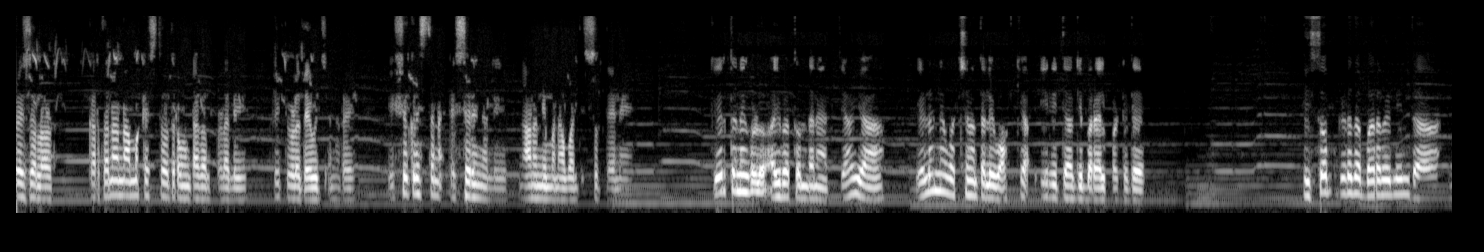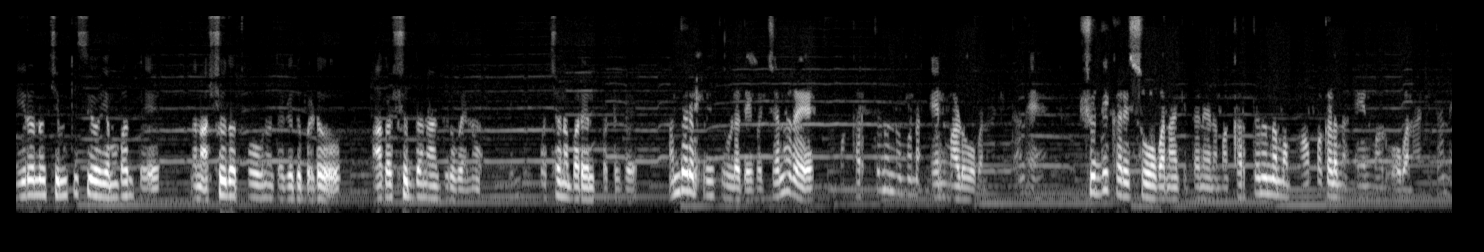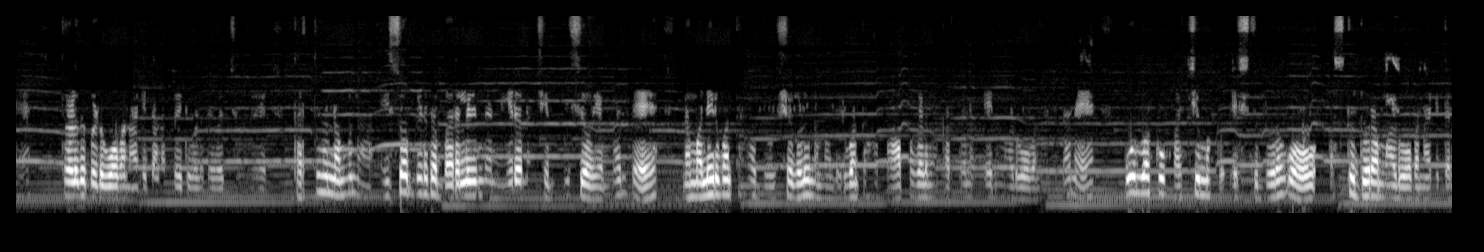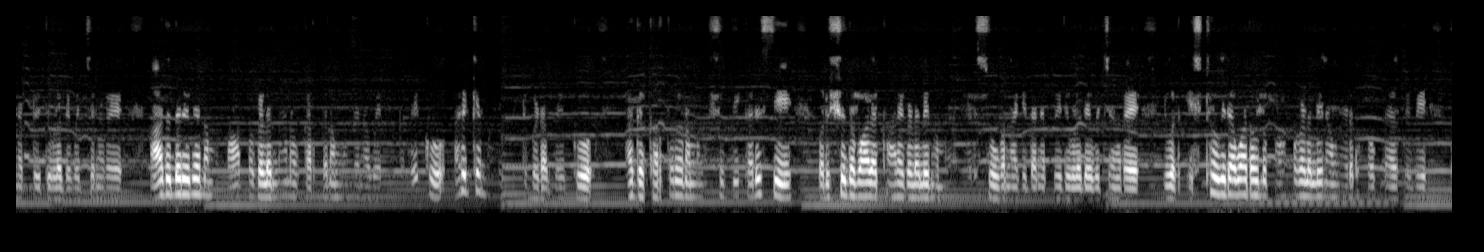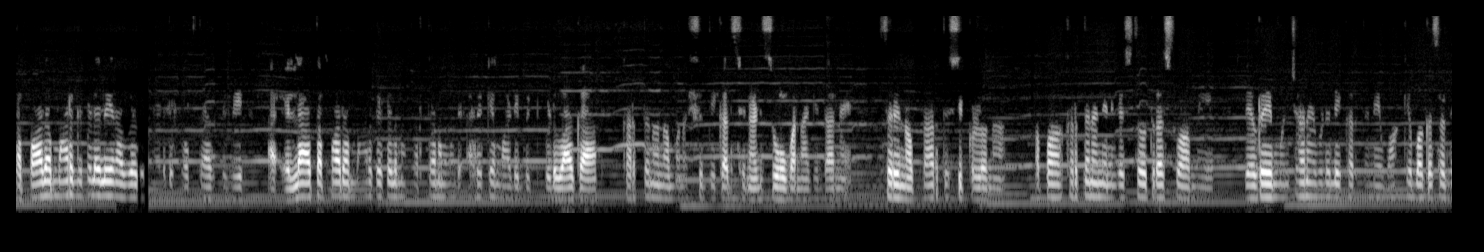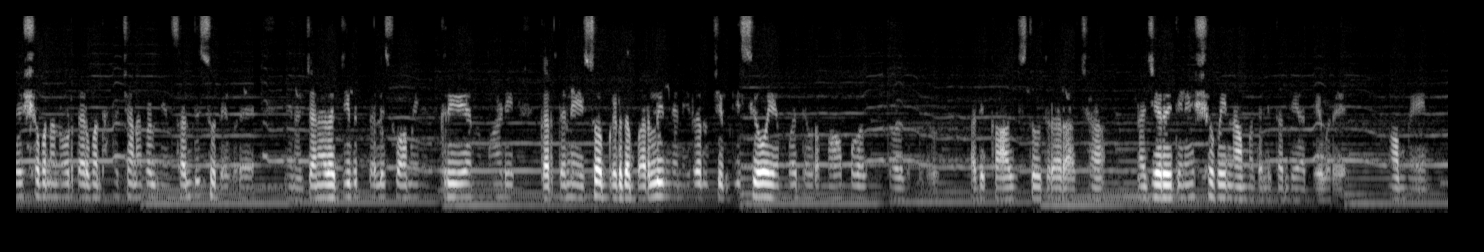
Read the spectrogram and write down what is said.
Price ಅಲಾಡ್ ಕರ್ತನ ನಾಮಕ್ಕೆ ಸ್ತೋತ್ರ ಉಂಟಾಗಲ್ಪಡಲಿ ಪ್ರೀತಿಯುಳ್ಳ ದೇವ ಜನರೇ, ಯೇಸು ಕ್ರಿಸ್ತನ ಹೆಸರಿನಲ್ಲಿ ನಾನು ನಿಮ್ಮನ್ನು ವಂದಿಸುತ್ತೇನೆ. ಕೀರ್ತನೆಗಳು ಐವತ್ತೊಂದನೇ ಅಧ್ಯಾಯ ಏಳನೇ ವಚನದಲ್ಲಿ ವಾಕ್ಯ ಈ ರೀತಿಯಾಗಿ ಬರೆಯಲ್ಪಟ್ಟಿದೆ. ಹಿಸೋಪ್ ಗಿಡದ ಬರಲಿನಿಂದ ನೀರನ್ನು ಚಿಮುಕಿಸಿಯೋ ಎಂಬಂತೆ ನನ್ನ ಅಶುದ್ಧತ್ವವನ್ನು ತೆಗೆದು ಬಿಡು ಆಗ ಶುದ್ಧನಾಗಿರುವೆನು ವಚನ ಬರೆಯಲ್ಪಟ್ಟಿದೆ. ಅಂದರೆ ಪ್ರೀತಿಯುಳ್ಳ ದೇವ ಜನರೇ, ನಮ್ಮ ಕರ್ತನು ನಮ್ಮನ್ನು ಏನು ಮಾಡುವವನಾಗಿದ್ದಾನೆ? ಶುದ್ಧೀಕರಿಸುವವನಾಗಿದ್ದಾನೆ, ನಮ್ಮ ಕರ್ತನು ನಮ್ಮ ಪಾಪಗಳನ್ನು ಏನು ಮಾಡುವವನಾಗಿದ್ದಾನೆ? ತೊಳೆದು ಬಿಡುವವನಾಗಿದ್ದಾನೆ ಪ್ರೀತಿ ದೇವ ಜನರೇ ಕರ್ತನು ನಮ್ಮನ್ನ ಐಸೋ ಗಿಡದ ಬರಲಿನಿಂದ ನೀರನ್ನು ಚಿಪ್ಪಿಸೋ ಎಂಬಂತೆ ನಮ್ಮಲ್ಲಿರುವಂತಹ ದೋಷಗಳು, ನಮ್ಮಲ್ಲಿರುವಂತಹ ಪಾಪಗಳನ್ನು ಕರ್ತನು ಏನು ಮಾಡುವವನಾಗಿದ್ದಾನೆ ಪೂರ್ವಕ್ಕೂ ಪಶ್ಚಿಮಕ್ಕೂ ಎಷ್ಟು ದೂರವೋ ಅಷ್ಟು ದೂರ ಮಾಡುವವನಾಗಿದ್ದಾನೆ ಪ್ರೀತಿ ದೇವ ಆದ್ದರಿಂದ ನಮ್ಮ ಪಾಪಗಳನ್ನು ನಾವು ಕರ್ತನ ಮುಂದೆ ನಾವೇನು ಮಾಡಬೇಕು ಅರಿಕೆ ಮಾಡಿ ಬಿಟ್ಟು ಬಿಡಬೇಕು ಆಗ ಕರ್ತನು ನಮ್ಮನ್ನು ಶುದ್ಧೀಕರಿಸಿ ಪರಿಶುದ್ಧವಾದ ಕಾರ್ಯಗಳಲ್ಲಿ ನಮ್ಮನ್ನು ನಡೆಸುವವನಾಗಿದ್ದಾನೆ ಪ್ರೀತಿಗಳು ದೇವಚಂದ್ರೆ ಇವತ್ತು ಎಷ್ಟೋ ವಿಧವಾದ ಒಂದು ಪಾಪಗಳಲ್ಲಿ ನಾವು ನಡೆದು ಹೋಗ್ತಾ ಇರ್ತೀವಿ. ತಪ್ಪಾದ ಮಾರ್ಗಗಳಲ್ಲಿ ನಾವು ನಡೆದು ಹೋಗ್ತಾ ಇರ್ತೀವಿ. ಆ ಎಲ್ಲಾ ತಪ್ಪಾದ ಮಾರ್ಗಗಳನ್ನು ಕರ್ತನ ಮುಂದೆ ಅರಿಕೆ ಮಾಡಿ ಬಿಟ್ಟು ಬಿಡುವಾಗ ಕರ್ತನ ನಮ್ಮನ್ನು ಶುದ್ಧೀಕರಿಸಿ ನಡೆಸುವವನಾಗಿದ್ದಾನೆ. ಸರಿ, ನಾವು ಪ್ರಾರ್ಥಿಸಿಕೊಳ್ಳೋಣ. ಅಪ್ಪ, ಕರ್ತನ, ನಿನಗೆ ಸ್ತೋತ್ರ ಸ್ವಾಮಿ. ದೇವರೇ, ಮುಂಜಾನೆ ಬಿಡಲಿ ಕರ್ತನೆ ವಾಕ್ಯ ಭಾಗ ಸಂದೇಶವನ್ನು ನೋಡ್ತಾ ಇರುವಂತಹ ಜನಗಳು ನೀನು ಸಂಧಿಸು ದೇವರೇ. ನೀನು ಜನರ ಜೀವಿತದಲ್ಲಿ ಸ್ವಾಮಿ ಕ್ರಿಯೆಯನ್ನು ಮಾಡಿ ಕರ್ತನೆ ಯಶೋ ಗಿಡದ ಬರಲಿಂದ ನೀರನ್ನು ಚಿಮ್ಕಿಸಿಯೋ ಎಂಬಂತೆ ಅವರ ಪಾಪಗಳನ್ನು ತೊಳೆದು ಅದಕ್ಕಾಗಿ ಸ್ತೋತ್ರ ರಾಜ. ನಜರೇತಿನೇ ಶುಭಿ ನಾಮದಲ್ಲಿ ತಂದೆಯ ದೇವರೇ. ಆಮೇನ್.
